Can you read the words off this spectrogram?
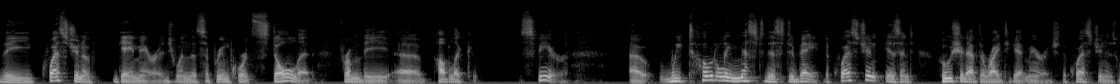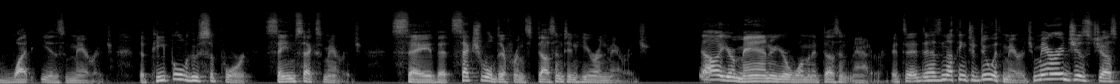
the question of gay marriage, when the Supreme Court stole it from the uh, public sphere, uh, we totally missed this debate. The question isn't who should have the right to get marriage. The question is what is marriage? The people who support same sex marriage say that sexual difference doesn't inhere in marriage. Oh, you're a man or you're a woman, it doesn't matter. It, it has nothing to do with marriage. Marriage is just,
